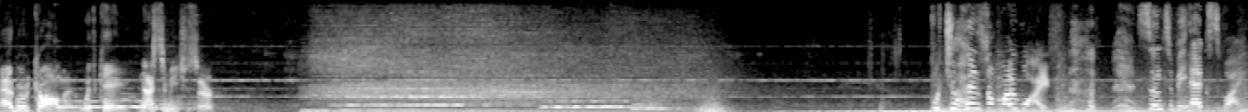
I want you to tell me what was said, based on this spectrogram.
Edward Coleman with K. Nice to meet you, sir. Put your hands on my wife! Soon to be ex wife.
